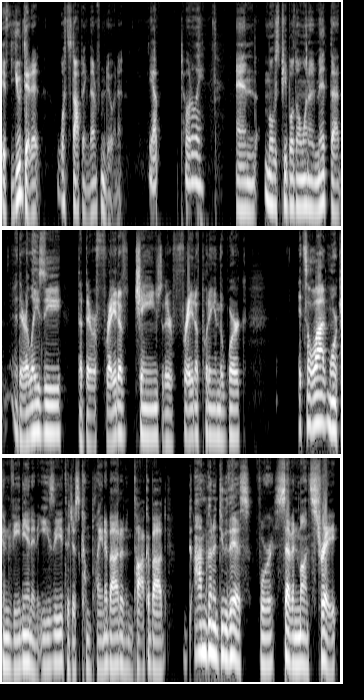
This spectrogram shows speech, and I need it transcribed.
If you did it, what's stopping them from doing it? Yep, totally. And most people don't want to admit that they're lazy, that they're afraid of change, that they're afraid of putting in the work. It's a lot more convenient and easy to just complain about it and talk about, I'm going to do this for seven months straight.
